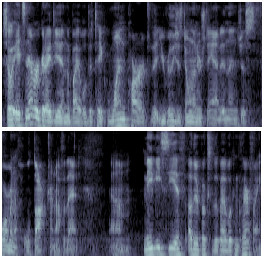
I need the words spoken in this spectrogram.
So it's never a good idea in the Bible to take one part that you really just don't understand and then just form a whole doctrine off of that. Um, maybe see if other books of the Bible can clarify.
